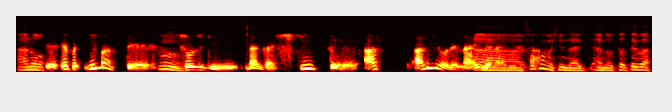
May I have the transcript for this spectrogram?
あのやっぱ今って、正直、なんか敷居ってあっあるようでないじゃないですか。そうかもしれない。あの、例えば、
